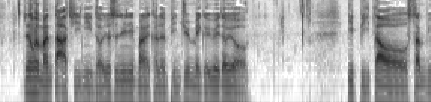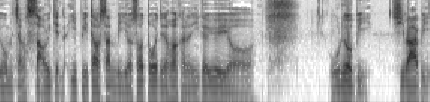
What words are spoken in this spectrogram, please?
真的会蛮打击你的。就是你你本来可能平均每个月都有一笔到三笔，我们讲少一点的，一笔到三笔，有时候多一点的话，可能一个月有五六笔、七八笔。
